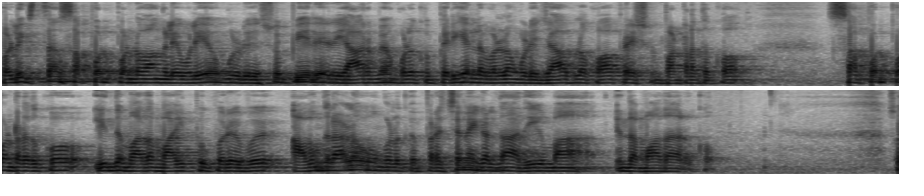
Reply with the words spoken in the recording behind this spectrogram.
கொலீக்ஸ் தான் சப்போர்ட் பண்ணுவாங்களே ஒழிய உங்களுடைய சுப்பீரியர் யாருமே உங்களுக்கு பெரிய லெவலில் உங்களுடைய ஜாபில் கோஆப்ரேஷன் பண்ணுறதுக்கோ சப்போர்ட் பண்ணுறதுக்கோ இந்த மாதம் வாய்ப்பு குறைவு அவங்களால உங்களுக்கு பிரச்சனைகள் தான் அதிகமாக இந்த மாதம் இருக்கும். ஸோ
